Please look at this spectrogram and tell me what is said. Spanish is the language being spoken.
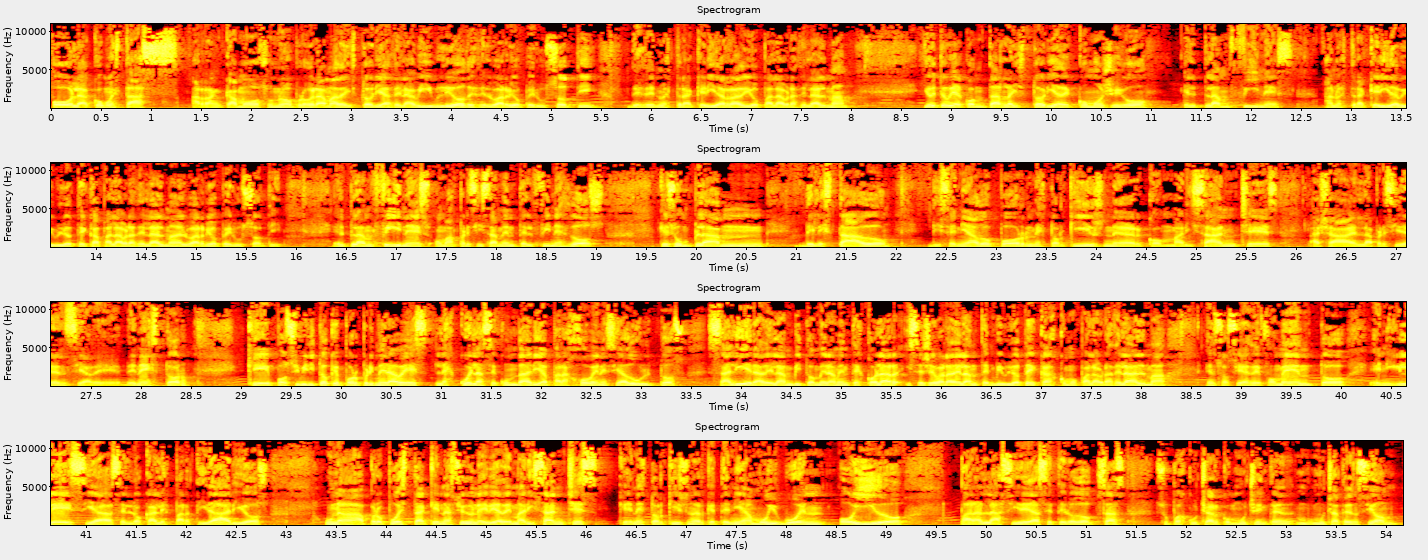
Hola, ¿cómo estás? Arrancamos un nuevo programa de historias de la Biblia desde el barrio Perusotti, desde nuestra querida radio Palabras del Alma. Y hoy te voy a contar la historia de cómo llegó el plan Fines a nuestra querida biblioteca Palabras del Alma del barrio Perusotti. El plan Fines, o más precisamente el Fines 2, que es un plan del Estado diseñado por Néstor Kirchner, con Mari Sánchez, allá en la presidencia de, de, Néstor, que posibilitó que por primera vez la escuela secundaria para jóvenes y adultos saliera del ámbito meramente escolar y se llevara adelante en bibliotecas como Palabras del Alma, en sociedades de fomento, en iglesias, en locales partidarios. Una propuesta que nació de una idea de Mari Sánchez, que Néstor Kirchner, que tenía muy buen oído para las ideas heterodoxas, supo escuchar con mucha, mucha atención,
